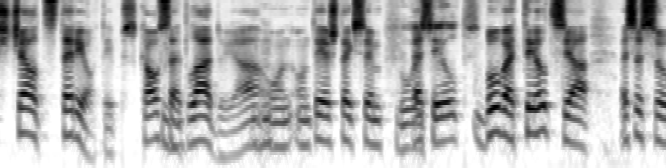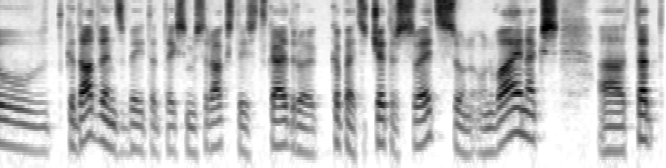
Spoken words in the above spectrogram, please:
šķelt stereotipus, kausēt mm -hmm. ledu, jā, mm -hmm. un, un tieši, teiksim, Būvēt tiltus. Būvēt tiltus, jā. Es esmu, kad advents bija, tad, teiksim, es rakstīju, skaidroju, kāpēc ir četras sveces un, un vainags. Tad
